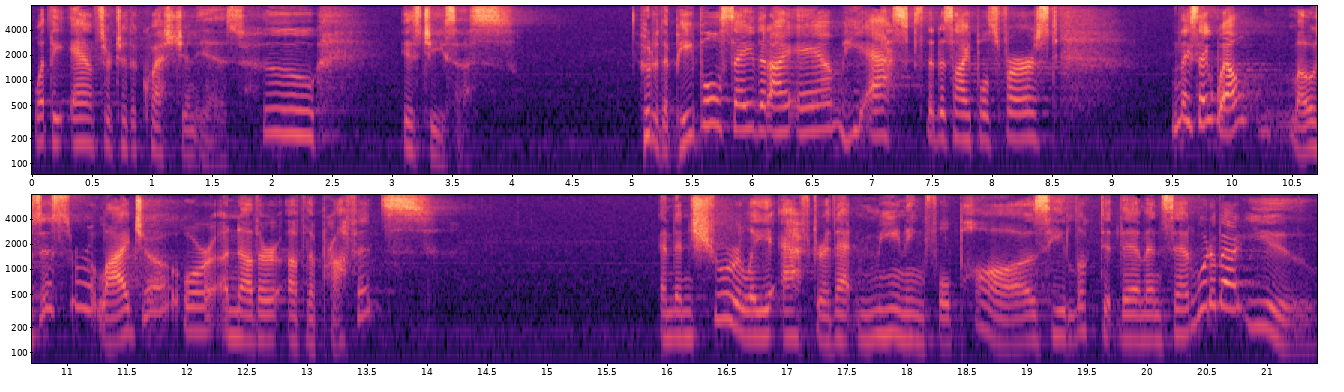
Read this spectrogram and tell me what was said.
what the answer to the question is Who is Jesus? Who do the people say that I am? He asks the disciples first. And they say, Well, Moses or Elijah or another of the prophets. And then, surely, after that meaningful pause, he looked at them and said, What about you?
